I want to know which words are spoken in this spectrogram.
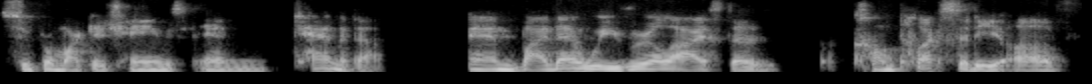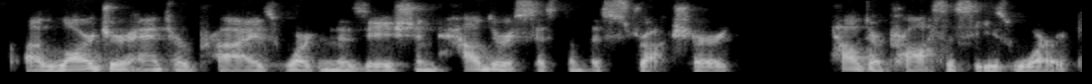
supermarket chains in Canada. And by then we realized the complexity of a larger enterprise organization, how their system is structured, how their processes work.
